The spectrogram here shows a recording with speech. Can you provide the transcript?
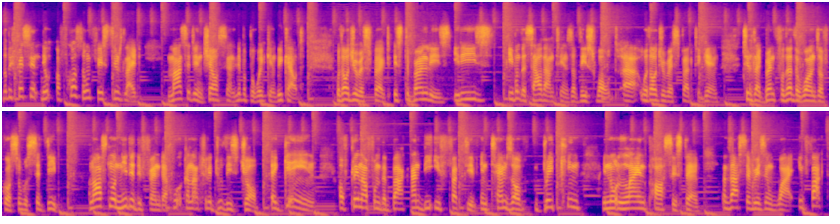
they'll be facing. They, of course, they won't face teams like Man City and Chelsea and Liverpool week in week out. With all due respect, it's the Burnleys. It is even the Southamptons of this world. Uh, with all due respect, again, teams like Brentford, they're the ones, of course, who will sit deep. And Arsenal need a defender who can actually do this job again of playing out from the back and be effective in terms of breaking, you know, line passes there. And that's the reason why. In fact,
